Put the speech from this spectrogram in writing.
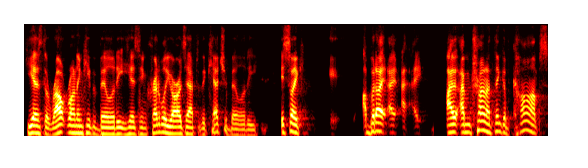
he has the route running capability, he has the incredible yards after the catch ability. It's like, eh, but I I I, I I'm trying to think of comps,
